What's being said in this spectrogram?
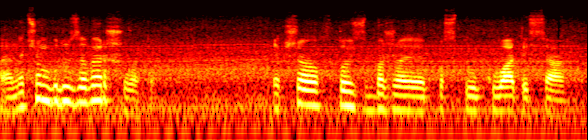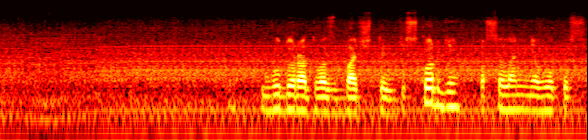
Е, На цьому буду завершувати. Якщо хтось бажає поспілкуватися, буду рад вас бачити в Діскорді, посилання в описі.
